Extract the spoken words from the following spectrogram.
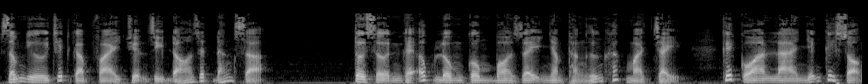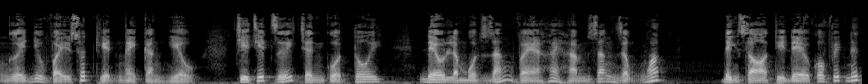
giống như chết gặp phải chuyện gì đó rất đáng sợ. Tôi sợn gai ốc lùm cồm bò dậy nhằm thẳng hướng khác mà chạy. Kết quả là những cái sọ người như vậy xuất hiện ngày càng nhiều. Chỉ chết dưới chân của tôi đều là một dáng vẻ hai hàm răng rộng ngoác. Đỉnh sọ thì đều có vết nứt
